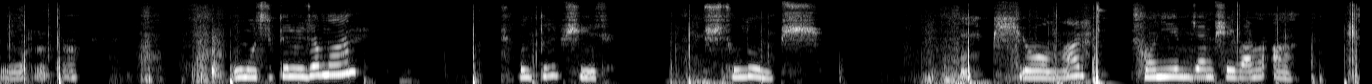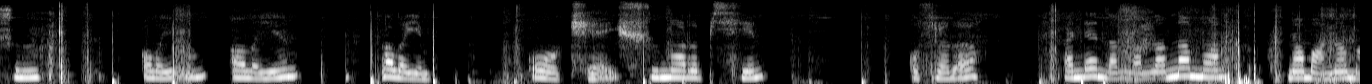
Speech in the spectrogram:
bu arada. Oğlum açlıktan öleceğim lan. Şu balıkları pişir. Pişir oğlum piş. Pişiyor onlar. Şu an yiyebileceğim bir şey var mı? Aa. Şunu alayım, alayım, alayım. Okey. Şunlar da pişsin. O sırada ben de nam nam nam nam nam. Nama nama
